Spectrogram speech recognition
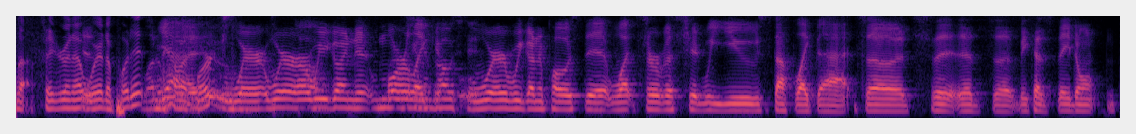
Uh, figuring out where to put it, and how it works. Where where are we going to more like post it? where are we going to post it? What service should we use? Stuff like that. So it's it's uh, because they don't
